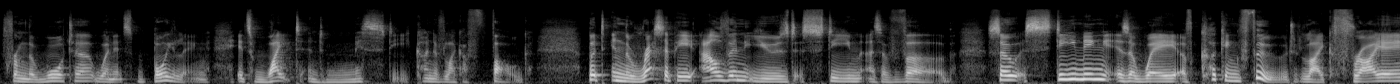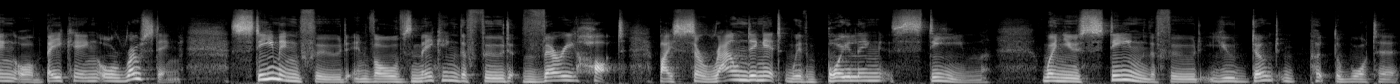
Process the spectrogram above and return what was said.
from the water when it's boiling. It's white and misty, kind of like a fog. But in the recipe, Alvin used steam as a verb. So, steaming is a way of cooking food, like frying or baking or roasting. Steaming food involves making the food very hot by surrounding it with boiling steam. When you steam the food, you don't put the water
